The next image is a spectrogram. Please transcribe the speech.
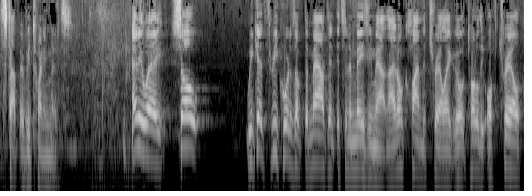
Stop every 20 minutes. Anyway, so we get three quarters up the mountain. It's an amazing mountain. I don't climb the trail. I go totally off trail,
